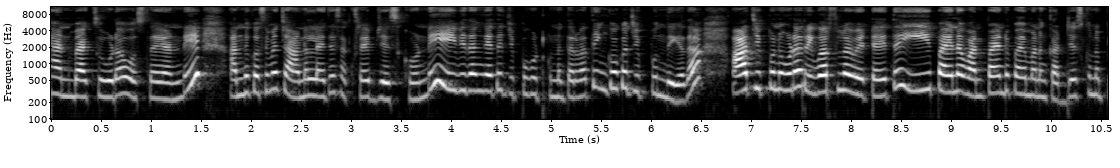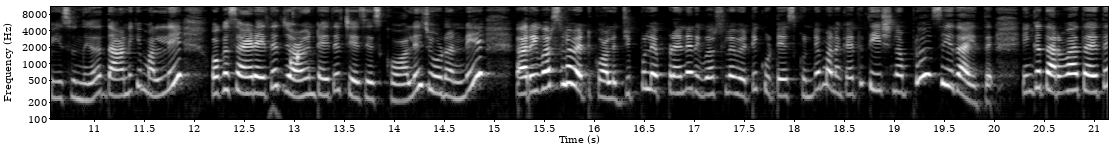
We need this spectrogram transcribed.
హ్యాండ్ బ్యాగ్స్ కూడా వస్తాయండి. అందుకోసమే ఛానల్ అయితే సబ్స్క్రైబ్ చేసుకోండి. ఈ విధంగా అయితే జిప్పు కుట్టుకున్న తర్వాత ఇంకొక జిప్ ఉంది కదా. ఆ జిప్పును కూడా రివర్స్లో పెట్టి అయితే ఈ పైన వన్ పాయింట్ ఫైవ్ మనం కట్ చేసుకున్న పీస్ ఉంది కదా. దానికి మళ్ళీ ఒక సైడ్ అయితే జాయింట్ అయితే చేసేసుకోవాలి. చూడండి. రివర్స్ రివర్స్లో పెట్టుకోవాలి. జిప్పులు ఎప్పుడైనా రివర్స్లో పెట్టి కుట్టేసుకుంటే మనకైతే తీసినప్పుడు సీదా అయితే. ఇంకా తర్వాత అయితే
